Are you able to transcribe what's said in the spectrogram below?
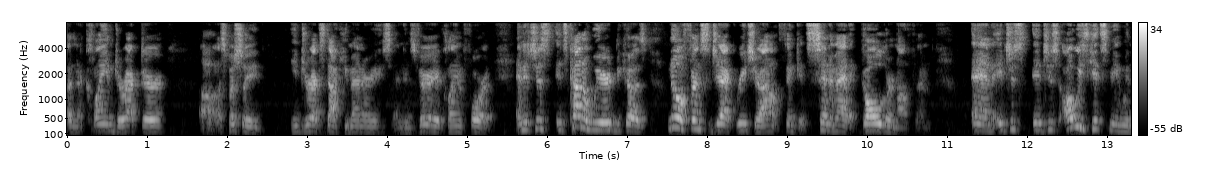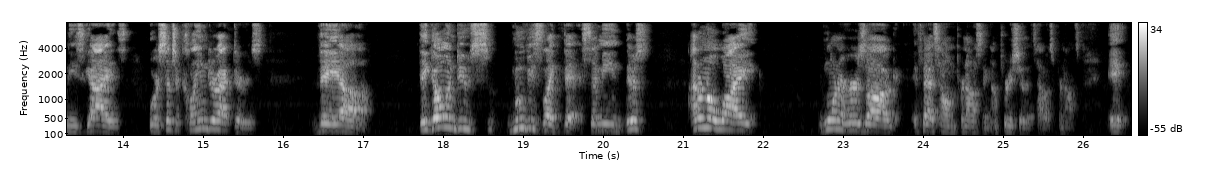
an acclaimed director, uh, especially he directs documentaries and is very acclaimed for it. And it's just it's kind of weird because no offense to Jack Reacher, I don't think it's cinematic gold or nothing and it just it just always gets me when these guys who are such acclaimed directors they uh they go and do movies like this. I mean, there's I don't know why Warner Herzog, if that's how I'm pronouncing, I'm pretty sure that's how it's pronounced. It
